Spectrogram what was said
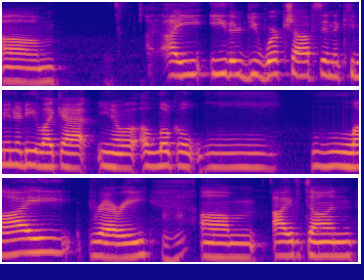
Um, I either do workshops in the community, like at you know a local l- library. Um, I've done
